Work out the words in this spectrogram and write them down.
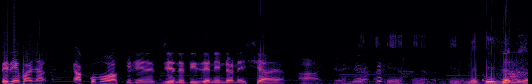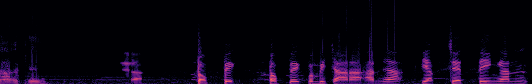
Ini banyak aku mewakili netizen netizen Indonesia ya. Ah, oke. Ya oke netizen ya oke. Topik topik pembicaraannya tiap chattingan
